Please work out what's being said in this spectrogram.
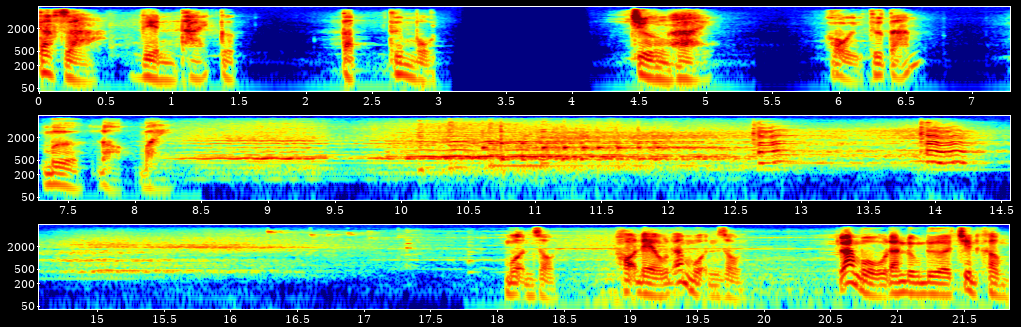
Tác giả Viên Thái Cực Tập thứ 1 trường 2 Hồi thứ 8 Mưa đỏ bay Muộn rồi, họ đều đã muộn rồi. Lá mù đang đung đưa trên không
